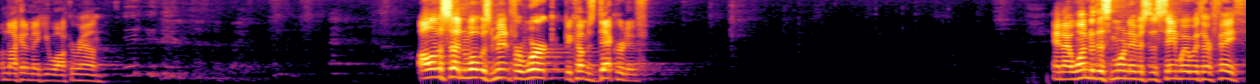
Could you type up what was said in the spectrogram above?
I'm not going to make you walk around. All of a sudden, what was meant for work becomes decorative. And I wonder this morning if it's the same way with our faith.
